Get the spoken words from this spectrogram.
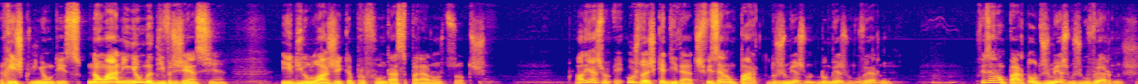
risco nenhum disso? Não há nenhuma divergência ideológica profunda a separar uns dos outros. Aliás, os dois candidatos fizeram parte dos mesmo, do mesmo governo. Fizeram parte, ou dos mesmos governos.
